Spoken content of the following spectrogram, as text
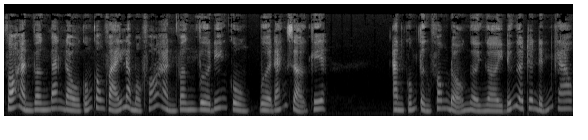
Phó Hành Vân ban đầu cũng không phải là một Phó Hành Vân vừa điên cuồng vừa đáng sợ kia. Anh cũng từng phong độ ngời ngời đứng ở trên đỉnh cao,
